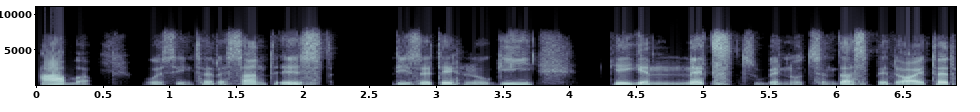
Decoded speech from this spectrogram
Aber wo es interessant ist, diese Technologie gegen Netz zu benutzen. Das bedeutet,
